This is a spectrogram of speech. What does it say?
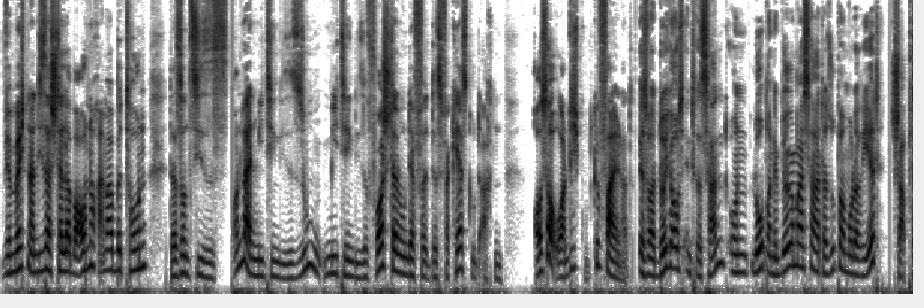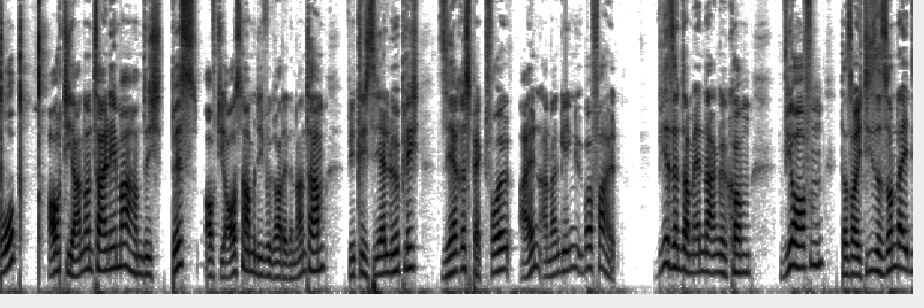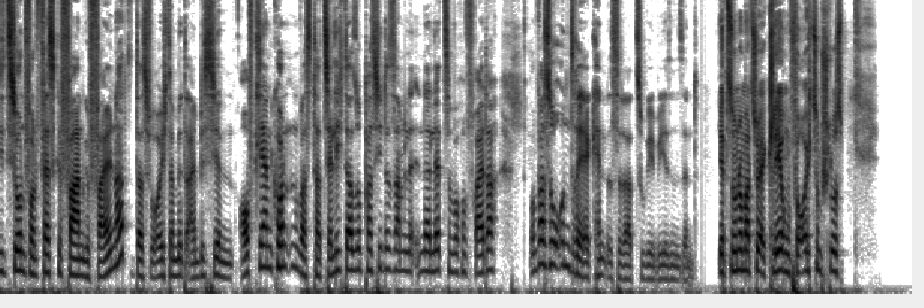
Wir möchten an dieser Stelle aber auch noch einmal betonen, dass uns dieses Online-Meeting, dieses Zoom-Meeting, diese Vorstellung der, des Verkehrsgutachten außerordentlich gut gefallen hat. Es war durchaus interessant und Lob an den Bürgermeister hat er super moderiert. Chapeau. Auch die anderen Teilnehmer haben sich bis auf die Ausnahme, die wir gerade genannt haben, wirklich sehr löblich, sehr respektvoll allen anderen gegenüber verhalten. Wir sind am Ende angekommen. Wir hoffen, dass euch diese Sonderedition von Festgefahren gefallen hat, dass wir euch damit ein bisschen aufklären konnten, was tatsächlich da so passiert ist in der letzten Woche Freitag und was so unsere Erkenntnisse dazu gewesen sind. Jetzt nur noch mal zur Erklärung für euch zum Schluss.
